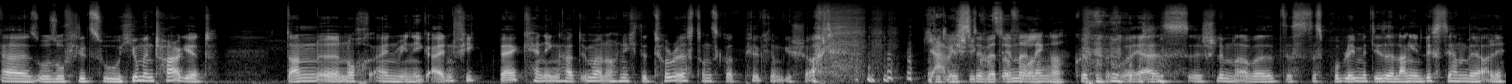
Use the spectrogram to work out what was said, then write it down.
Äh, so, so viel zu Human Target. Dann äh, noch ein wenig Eigenfeedback. Henning hat immer noch nicht The Tourist und Scott Pilgrim geschaut. ja, die Liste wird davor. immer länger. Kurz davor. Ja, ist äh, schlimm, aber das, das Problem mit dieser langen Liste haben wir ja alle.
